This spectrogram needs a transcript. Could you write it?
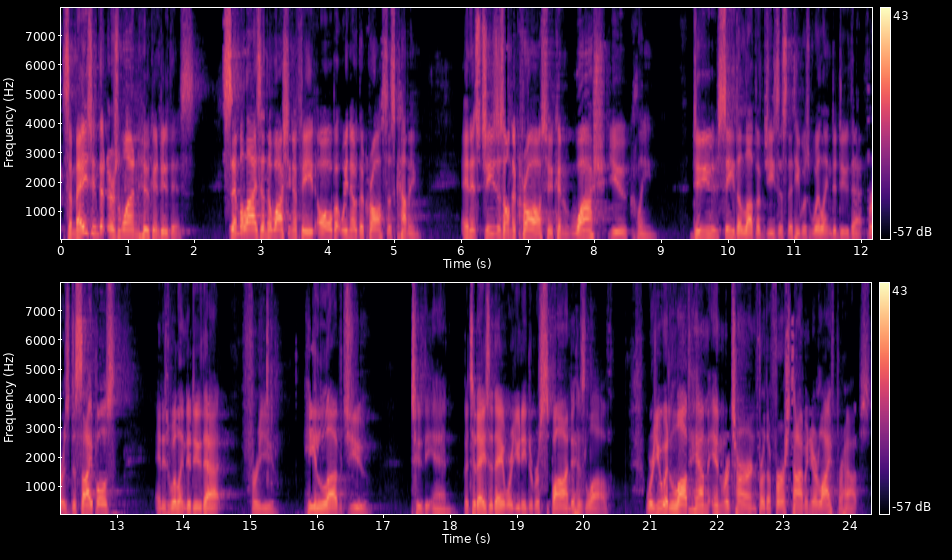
It's amazing that there's one who can do this. Symbolizing the washing of feet, oh, but we know the cross is coming. And it's Jesus on the cross who can wash you clean. Do you see the love of Jesus that he was willing to do that for his disciples and is willing to do that for you? He loved you to the end. But today's a day where you need to respond to his love, where you would love him in return for the first time in your life, perhaps,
